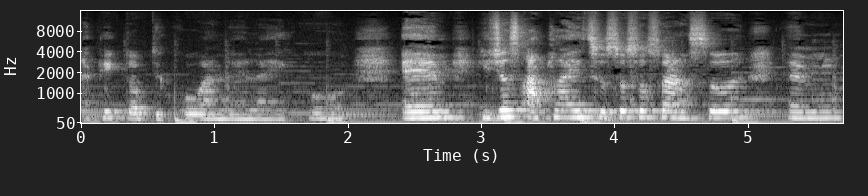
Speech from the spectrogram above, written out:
I picked up the call and they're like, oh, um, you just applied to so, so, so, and so. Um,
